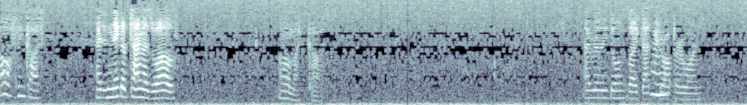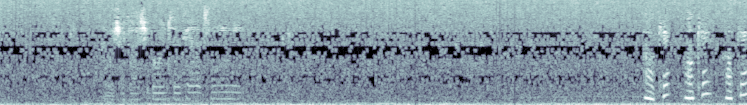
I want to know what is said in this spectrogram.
Oh, thank God. I the nick of time as well. Oh my God. I really don't like that Hmm. dropper one. I wish I could actually go into the Caleb's near me. Okay, okay, okay.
